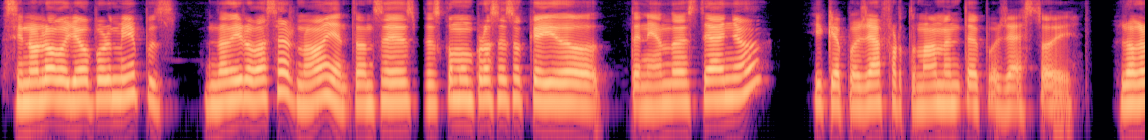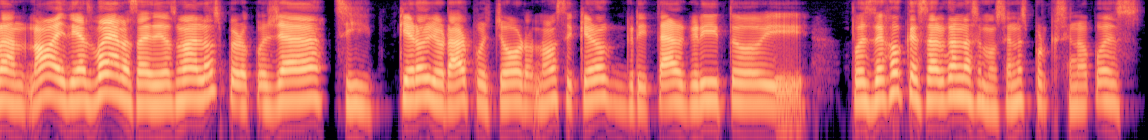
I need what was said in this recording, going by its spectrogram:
si no lo hago yo por mí, pues nadie lo va a hacer, ¿no? Y entonces es como un proceso que he ido teniendo este año y que pues ya afortunadamente pues ya estoy logrando, ¿no? Hay días buenos, hay días malos, pero pues ya si quiero llorar, pues lloro, ¿no? Si quiero gritar, grito y pues dejo que salgan las emociones porque si no pues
